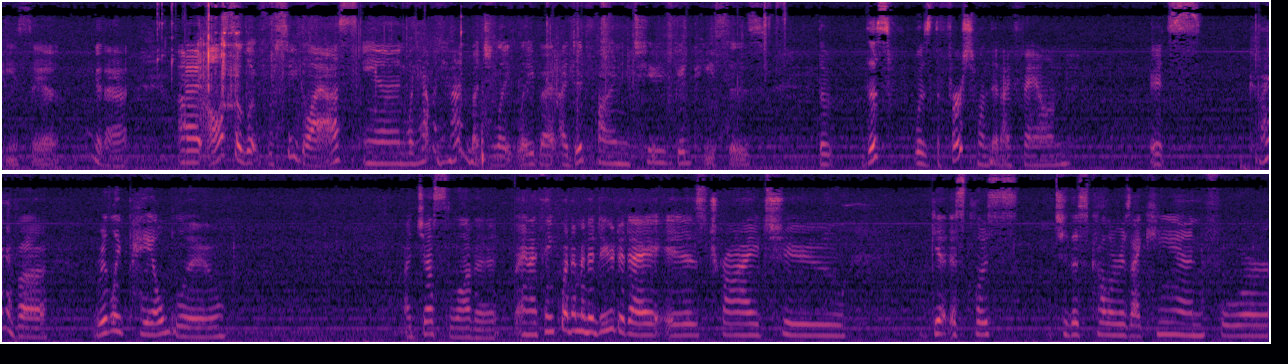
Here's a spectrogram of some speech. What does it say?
Can you see it? Look at that. I also looked for sea glass and we haven't had much lately but I did find two good pieces. The This was the first one that I found. It's kind of a really pale blue. I just love it. And I think what I'm gonna do today is try to get as close to this color as I can for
